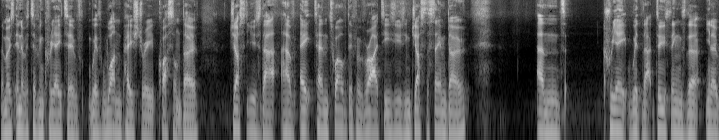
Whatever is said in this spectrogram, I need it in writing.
the most innovative and creative with one pastry, croissant dough? Just use that, have 8, 10, 12 different varieties using just the same dough and create with that, do things that, you know,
